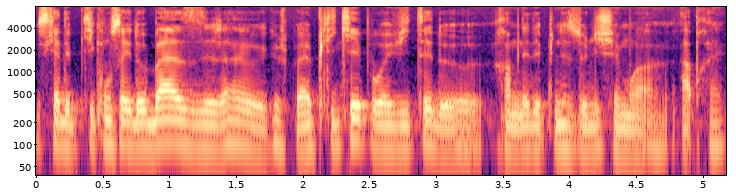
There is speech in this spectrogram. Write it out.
Est-ce qu'il y a des petits conseils de base déjà euh, que je peux appliquer pour éviter de ramener des punaises de lit chez moi après?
